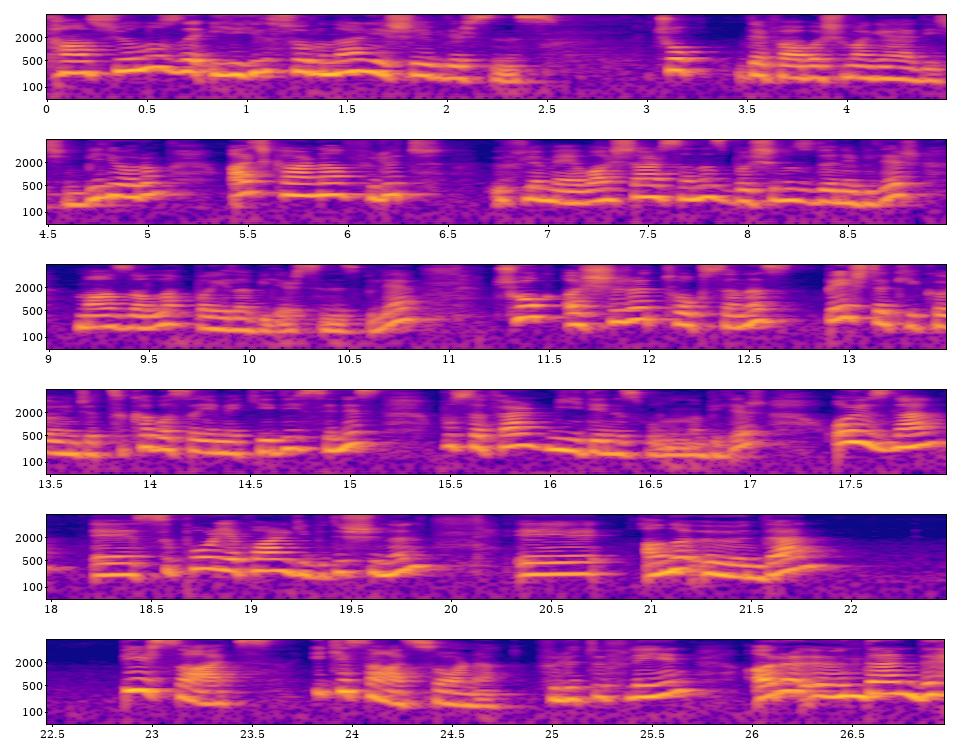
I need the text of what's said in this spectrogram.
tansiyonunuzla ilgili sorunlar yaşayabilirsiniz. Çok defa başıma geldiği için biliyorum. Aç karnına flüt üflemeye başlarsanız başınız dönebilir, maazallah bayılabilirsiniz bile. Çok aşırı toksanız 5 dakika önce tıka basa yemek yediyseniz bu sefer mideniz bulunabilir. O yüzden e, spor yapar gibi düşünün. E, ana öğünden 1 saat 2 saat sonra flüt üfleyin. Ara öğünden de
